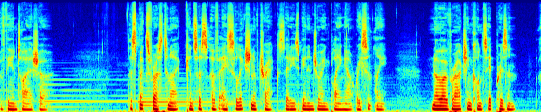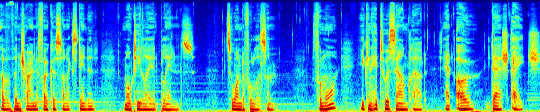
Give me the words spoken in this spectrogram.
of the entire show. This mix for us tonight consists of a selection of tracks that he's been enjoying playing out recently. No overarching concept present, other than trying to focus on extended, multi layered blends. It's a wonderful listen. For more, you can head to a SoundCloud at o-h-j.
